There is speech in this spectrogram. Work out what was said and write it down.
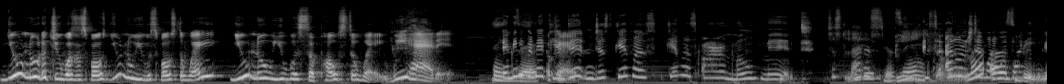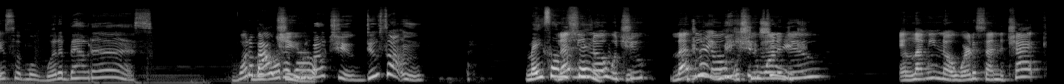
You knew that you wasn't supposed. You knew you was supposed to wait. You knew you was supposed to wait. We had it. And even if you didn't, just give us give us our moment. Just let us be. It's- I don't understand Let why when us black people be. get something. well, What about us? What about what you? What about you? Do something. make some let shake. me know what you let me know what you want to do and let me know where to send the check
